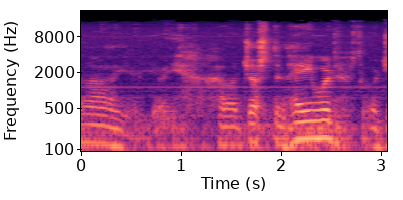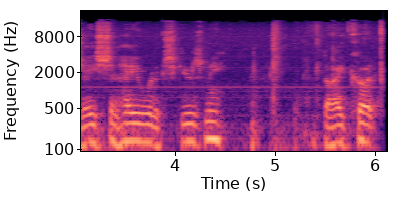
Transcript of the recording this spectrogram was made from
Uh. Uh, Justin Hayward, or Jason Heyward, excuse me. Die cut.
